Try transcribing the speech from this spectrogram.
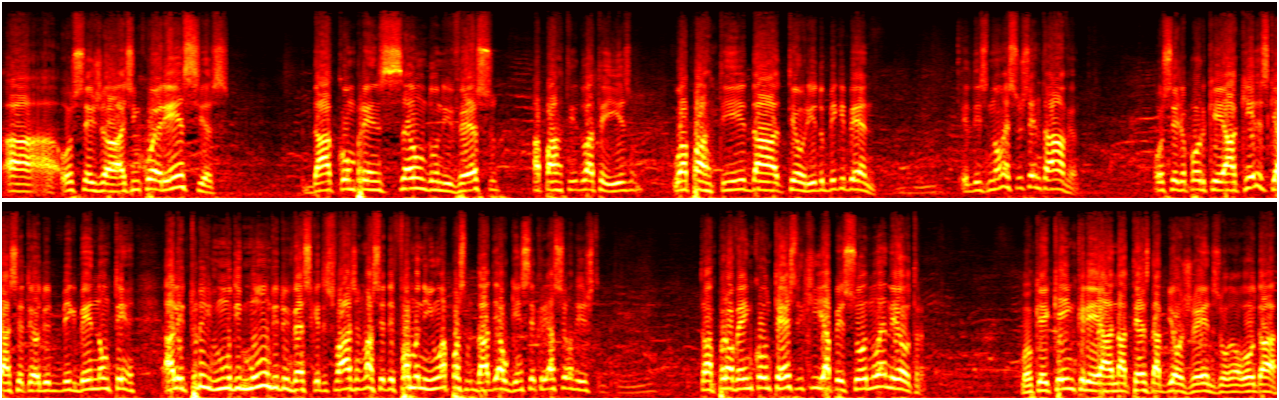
a, ou seja, as incoerências da compreensão do universo a partir do ateísmo ou a partir da teoria do Big Bang. Ele diz não é sustentável. Ou seja, porque aqueles que aceitam do Big Bang não tem a leitura de mundo e do universo que eles fazem, não aceita de forma nenhuma a possibilidade de alguém ser criacionista. Então a prova é em contexto de que a pessoa não é neutra. Porque quem crê na tese da biogênese ou, ou, da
